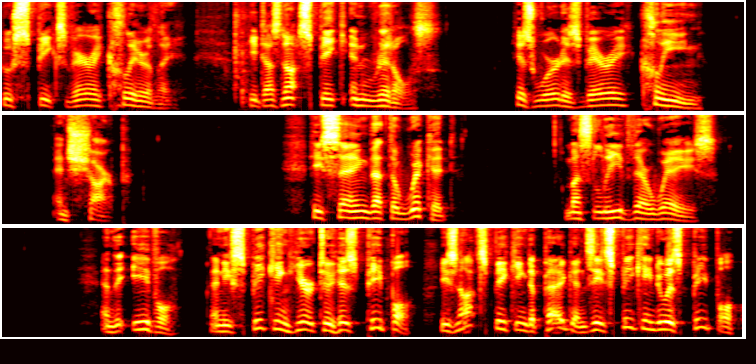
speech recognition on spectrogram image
who speaks very clearly. He does not speak in riddles. His word is very clean and sharp. He's saying that the wicked must leave their ways and the evil. And he's speaking here to his people. He's not speaking to pagans, he's speaking to his people.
